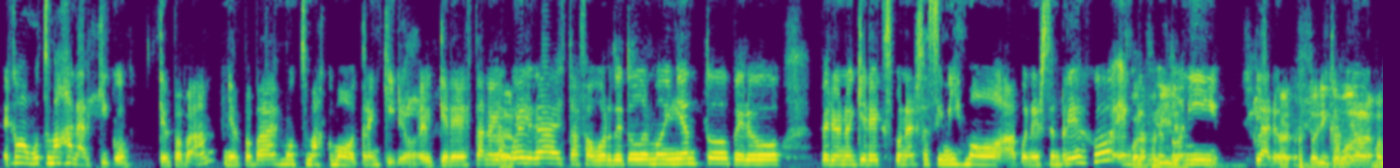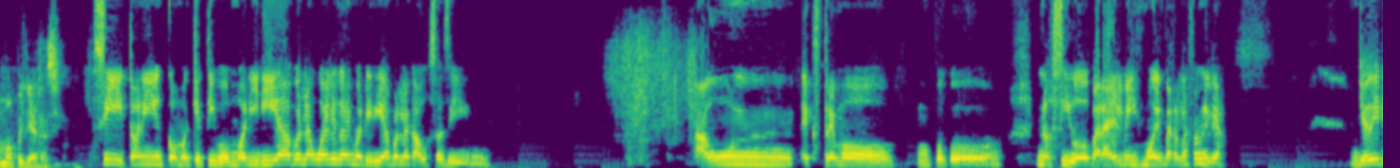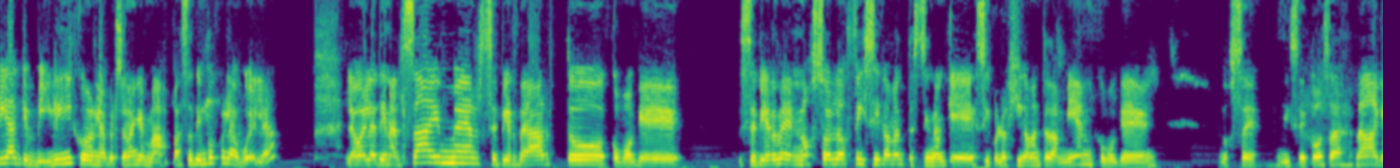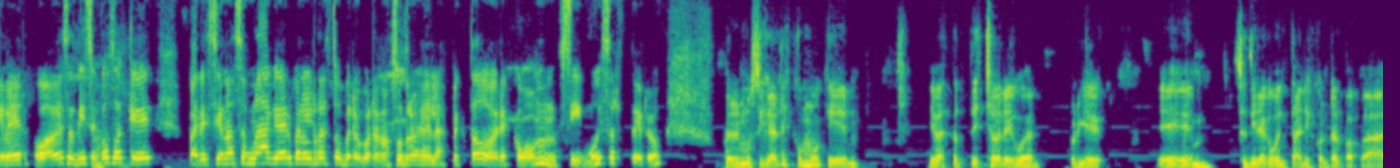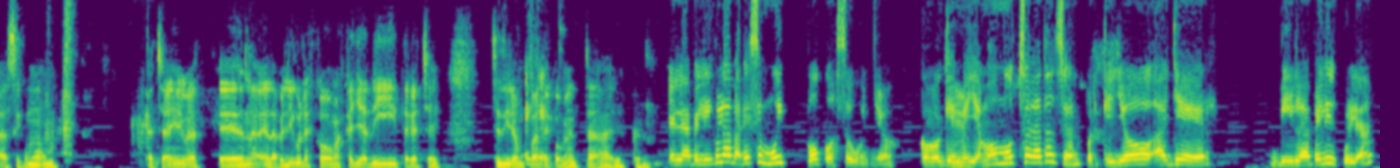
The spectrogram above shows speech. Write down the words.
Es como mucho más anárquico que el papá, y el papá es mucho más como tranquilo. Él quiere estar en la huelga, está a favor de todo el movimiento, pero, pero no quiere exponerse a sí mismo a ponerse en riesgo. En cambio, Tony, claro. Tony como, ah, vamos a pelear así. Sí, Tony como que tipo moriría por la huelga y moriría por la causa, así. A un extremo un poco nocivo para él mismo y para la familia. Yo diría que Billy, con la persona que más pasa tiempo es con la abuela, la abuela tiene Alzheimer, se pierde harto, como que se pierde no solo físicamente, sino que psicológicamente también, como que, no sé, dice cosas nada que ver, o a veces dice cosas que parecían hacer nada que ver para el resto, pero para nosotros el espectador es como, mm, sí, muy certero. Pero el musical es como que es bastante chore igual, porque eh, se tira comentarios contra el papá, así como, ¿cachai? En la, en la película es como más calladita, ¿cachai? Se tira un par de comentarios, pero... En la película aparece muy poco, según yo. Como que me llamó mucho la atención porque yo ayer vi la película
